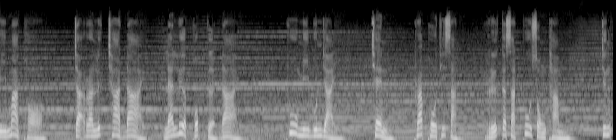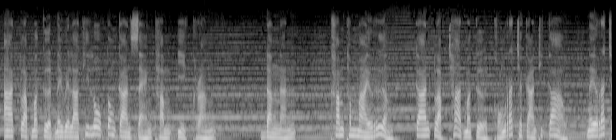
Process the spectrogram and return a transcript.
มีมากพอ จะระลึกชาติได้และเลือกพบเกิดได้ ผู้มีบุญใหญ่ เช่น พระโพธิสัตว์ หรือกษัตริย์ผู้ทรงธรรม จึงอาจกลับมาเกิดในเวลาที่โลกต้องการแสงธรรมอีกครั้ง ดังนั้นคำทำนายเรื่อง การกลับชาติมาเกิดของรัชกาลที่ 9 ในรัช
